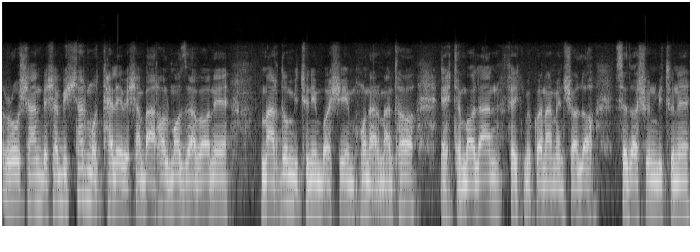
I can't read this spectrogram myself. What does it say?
روشن بشن بیشتر مطلع بشن به حال ما زبان مردم می‌تونیم باشیم. هنرمندها احتمالا فکر می‌کنم انشالله صداشون می‌تونه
